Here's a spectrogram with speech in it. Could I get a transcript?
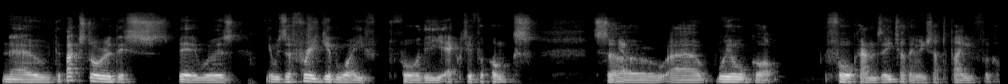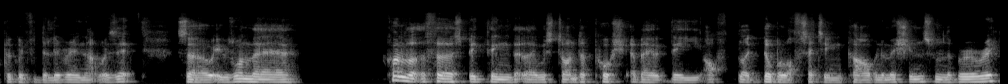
Now, the backstory of this beer was it was a free giveaway for the Equity for Punks. So uh, we all got four cans each. I think we just had to pay for a couple of quid for delivery and that was it. So it was one of their kind of like the first big thing that they were starting to push about the off like double offsetting carbon emissions from the brewery.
